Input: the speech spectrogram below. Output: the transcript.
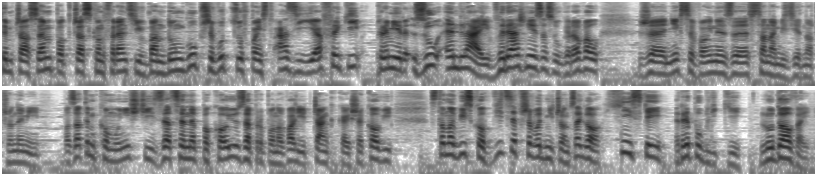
Tymczasem podczas konferencji w Bandungu przywódców państw Azji i Afryki premier Zhou Enlai wyraźnie zasugerował, że nie chce wojny ze Stanami Zjednoczonymi. Poza tym komuniści za cenę pokoju zaproponowali Chiang Kai-shekowi stanowisko wiceprzewodniczącego Chińskiej Republiki Ludowej.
